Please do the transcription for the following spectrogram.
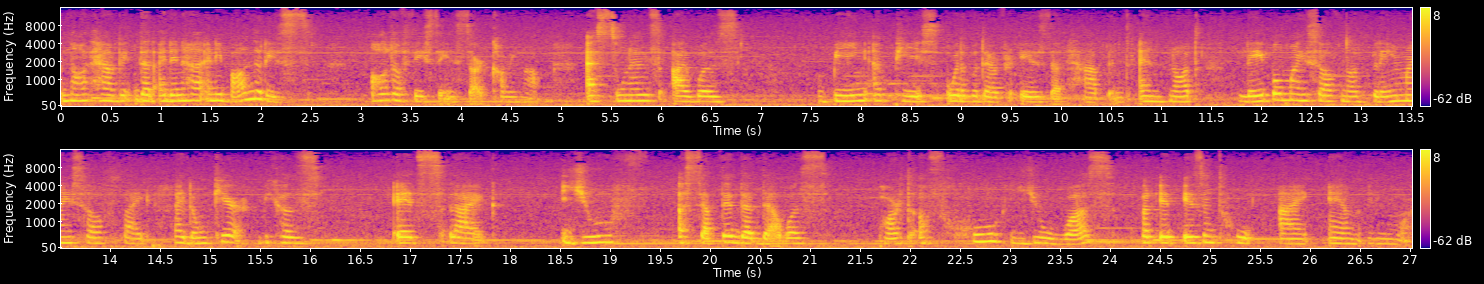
not having that I didn't have any boundaries. All of these things start coming up as soon as I was being at peace with whatever is that happened and not label myself, not blame myself like I don't care because it's like you accepted that that was part of who you was but it isn't who I am anymore.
